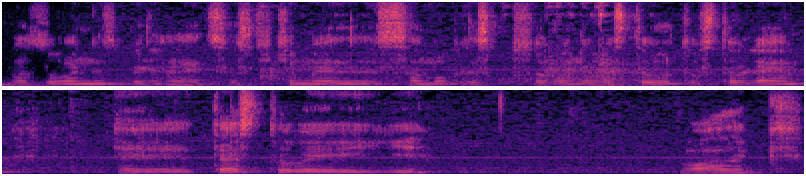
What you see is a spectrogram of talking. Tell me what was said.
Базування зберігається, оскільки ми саму приспособу виставили, то вставляємо е, тестовий валик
